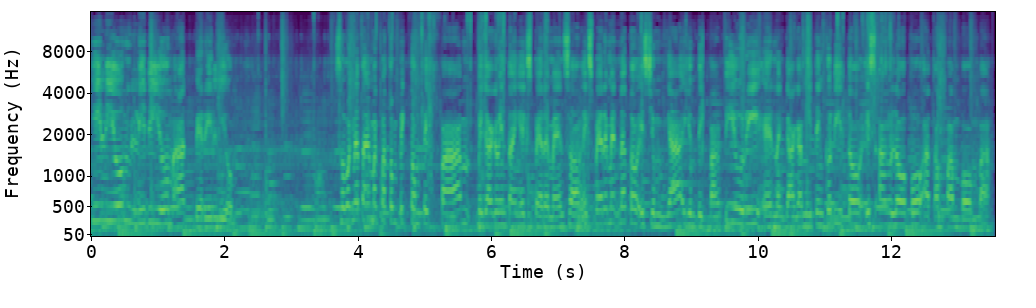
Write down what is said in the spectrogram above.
helium, lithium at beryllium. So wag na tayo magpatumpik-tumpik pa, may gagawin tayong experiment. So ang experiment na to is yung nga, yung Big Bang Theory and ang gagamitin ko dito is ang lobo at ang pambomba.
